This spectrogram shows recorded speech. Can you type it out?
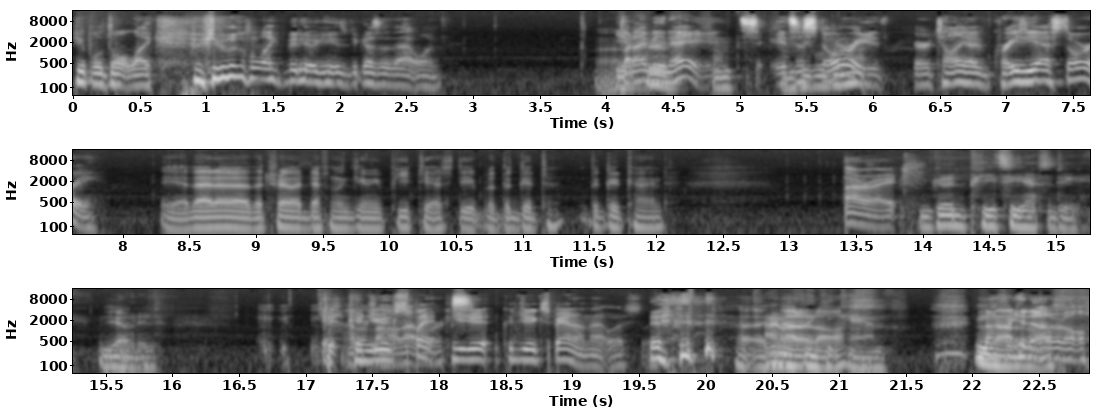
people don't like people don't like video games because of that one. but I mean, hey, Some- it's some it's a story. They're telling a crazy ass story. Yeah, that uh, the trailer definitely gave me PTSD, but the good, the good kind. All right. Good PTSD. Yep. Noted. Could, could you know how that explain? Could you could you expand on that, Wesley? Uh, I not don't at think all. you can. Not, Not at not all. at all.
